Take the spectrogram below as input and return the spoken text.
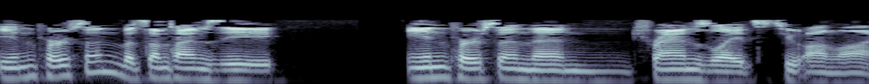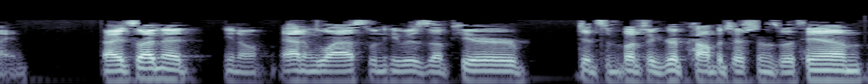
in person. But sometimes the in person then translates to online. Right. So I met, you know, Adam Glass when he was up here, did some bunch of grip competitions with him.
